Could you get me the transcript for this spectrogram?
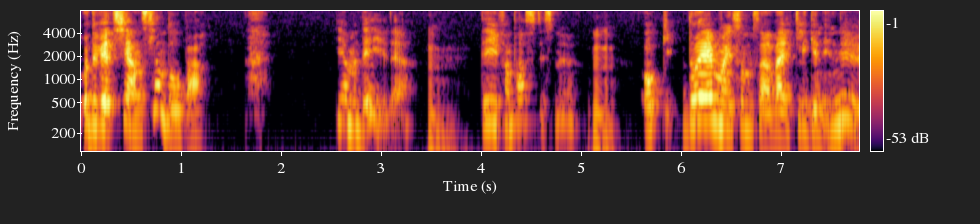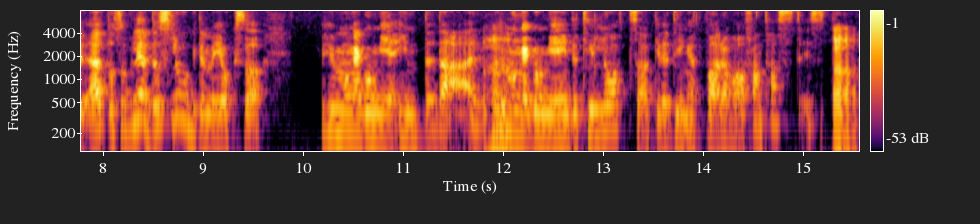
Och du vet känslan då bara, ja men det är ju det. Mm. Det är ju fantastiskt nu. Mm. Och då är man ju som så här verkligen i nuet och så blev det, slog det mig också hur många gånger jag inte är där. Hur många gånger jag inte tillåter saker och ting att bara vara fantastiskt. Ja.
